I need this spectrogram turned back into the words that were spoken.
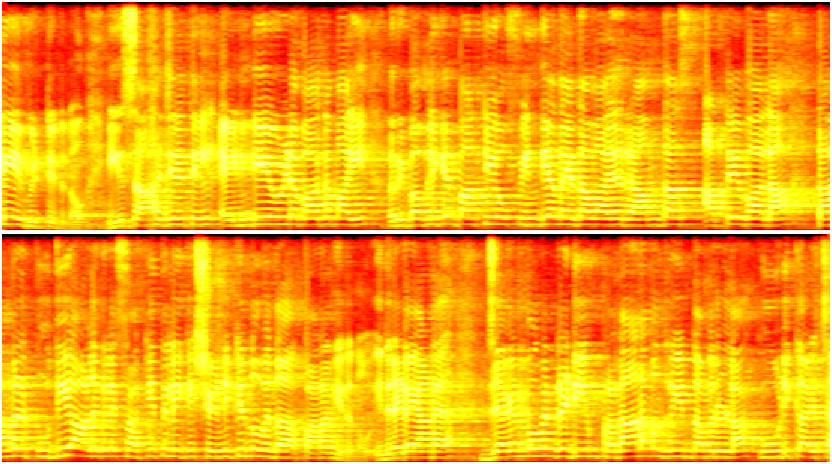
D A വിട്ടിരുന്നു. ഈ സാഹചര്യത്തിൽ എൻ ഡി എയുടെ ഭാഗമായി റിപ്പബ്ലിക്കൻ പാർട്ടി ഓഫ് ഇന്ത്യ നേതാവായ രാംദാസ് അത്തേവാല തങ്ങൾ പുതിയ ആളുകളെ സഖ്യത്തിലേക്ക് ക്ഷണിക്കുന്നുവെന്ന് പറഞ്ഞിരുന്നു. ഇതിനിടെയാണ് ജഗൻമോഹൻ റെഡ്ഡിയും പ്രധാനമന്ത്രിയും തമ്മിലുള്ള കൂടിക്കാഴ്ച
